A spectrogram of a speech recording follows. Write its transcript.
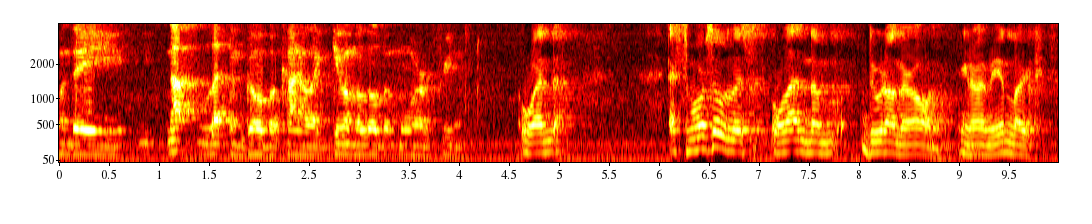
when they not let them go, but kind of like give them a little bit more freedom? when it's more so just letting them do it on their own. You know what I mean? Like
